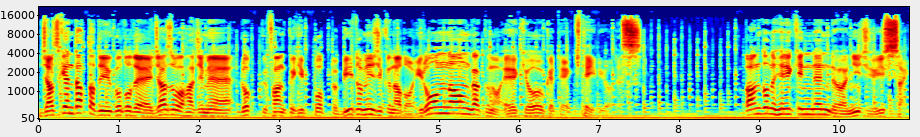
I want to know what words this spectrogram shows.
ジャズ研だったということでジャズをはじめロックファンクヒップホップビートミュージックなどいろんな音楽の影響を受けてきているようです。バンドの平均年齢は21歳、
